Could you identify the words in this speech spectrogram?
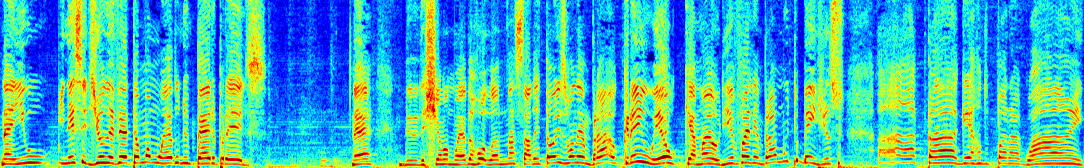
Né? E, o- e nesse dia eu levei até uma moeda do Império pra eles. Né? De- Deixei uma moeda rolando na sala. Então eles vão lembrar, eu creio eu, que a maioria vai lembrar muito bem disso. Ah, tá, Guerra do Paraguai,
